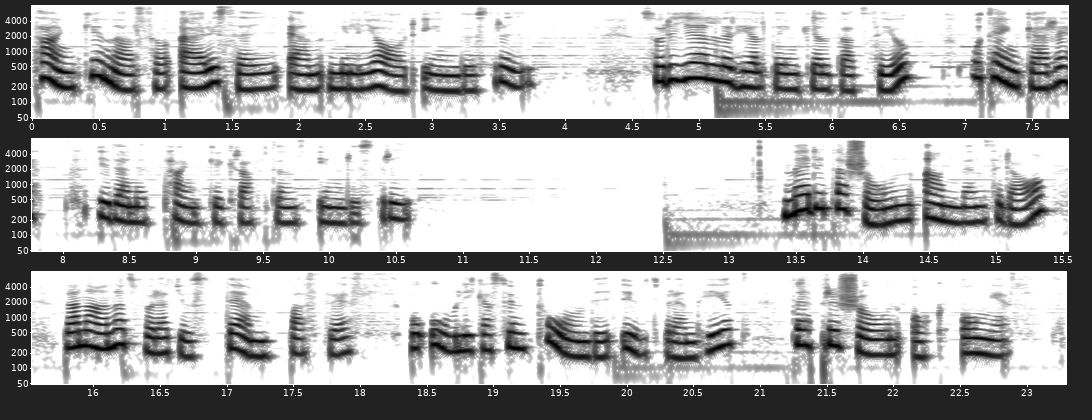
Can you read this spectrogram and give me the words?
Tanken alltså är i sig en miljardindustri. Så det gäller helt enkelt att se upp och tänka rätt i denna tankekraftens industri. Meditation används idag bland annat för att just dämpa stress och olika symptom vid utbrändhet, depression och ångest.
